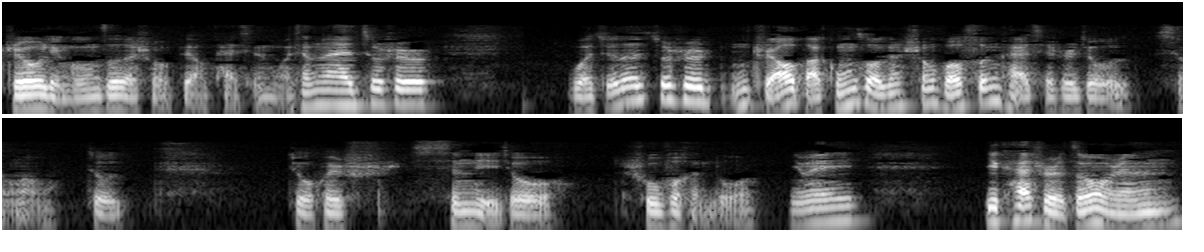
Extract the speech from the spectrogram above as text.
只有领工资的时候比较开心。我现在就是，我觉得就是你只要把工作跟生活分开，其实就行了，就就会心里就舒服很多。因为一开始总有人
